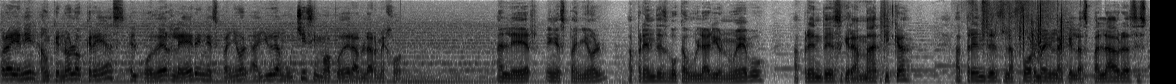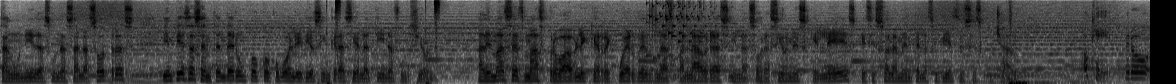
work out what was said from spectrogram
Ahora, Janine, aunque no lo creas, el poder leer en español ayuda muchísimo a poder hablar mejor. Al leer en español, aprendes vocabulario nuevo, aprendes gramática, aprendes la forma en la que las palabras están unidas unas a las otras y empiezas a entender un poco cómo la idiosincrasia latina funciona. Además es más probable que recuerdes las palabras y las oraciones que lees que si solamente las hubieses escuchado. Ok, pero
